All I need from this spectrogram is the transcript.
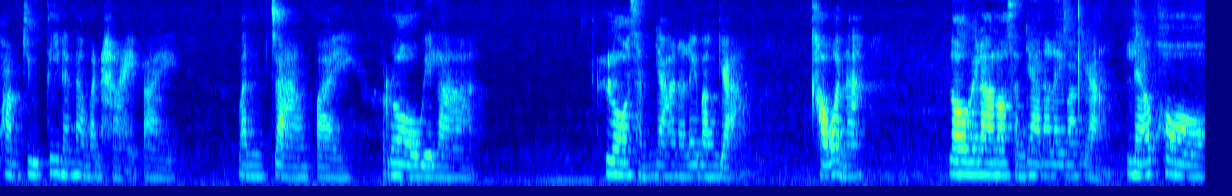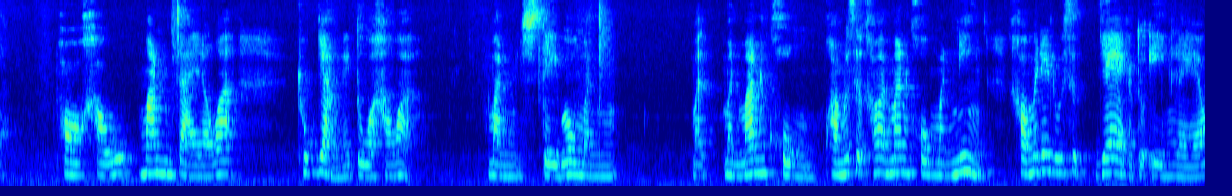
ความ guilty นั้นนะมันหายไป มันจางไป รอเวลา รอสัญญาณอะไรบางอย่าง เขาอะนะ รอเวลารอสัญญาณอะไรบางอย่าง แล้วพอพอเขามั่นใจแล้วว่า ทุกอย่างในตัวเขาอะมัน stable มัน มันมันมั่นคง ความรู้สึกเขามันมั่นคง มันนิ่ง เขาไม่ได้รู้สึกแย่กับตัวเองแล้ว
